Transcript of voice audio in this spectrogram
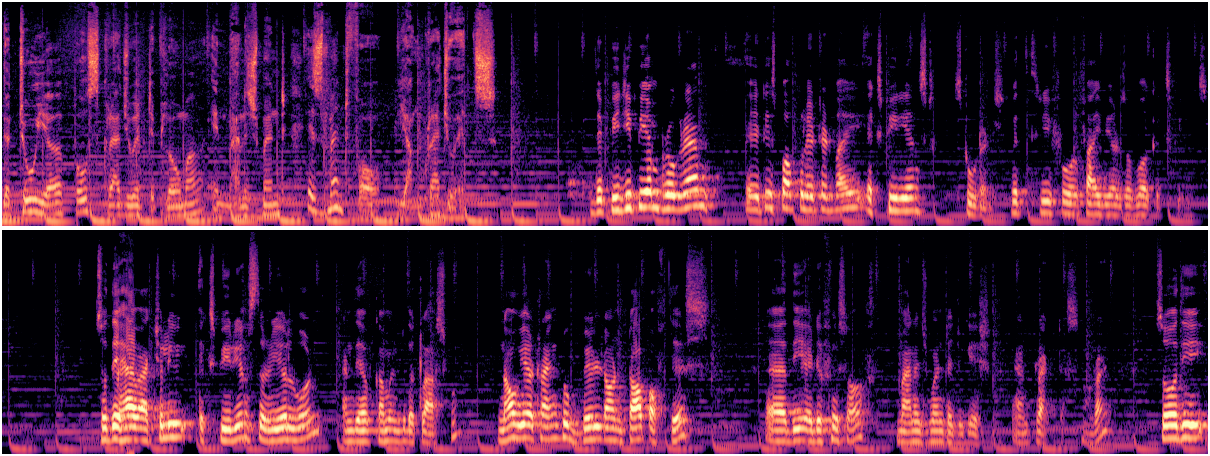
The two-year postgraduate diploma in management is meant for young graduates. The PGPM program it is populated by experienced students with three, four, five years of work experience. So they have actually experienced the real world and they have come into the classroom. Now we are trying to build on top of this uh, the edifice of management education and practice. Right? So the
